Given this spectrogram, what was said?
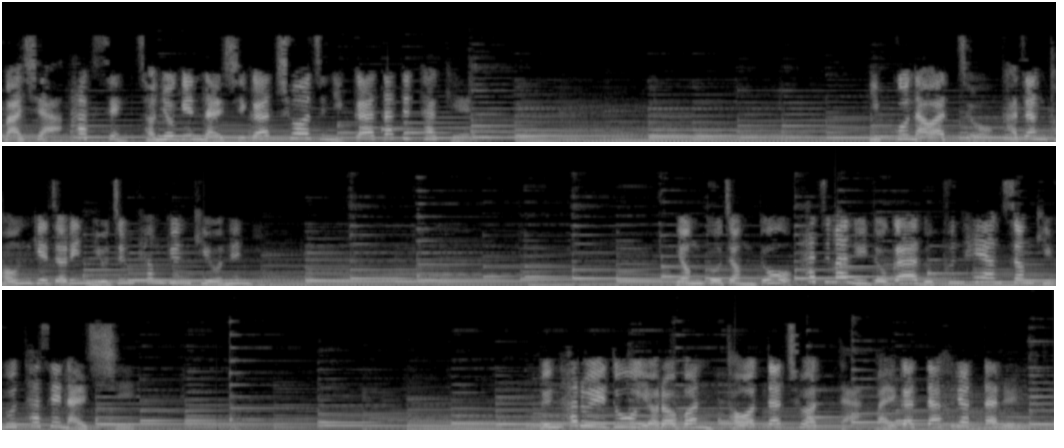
마샤 학생 저녁엔 날씨가 추워지니까 따뜻하게 입고 나왔죠. 가장 더운 계절인 요즘 평균 기온은 0도 정도, 하지만 위도가 높은 해양성 기후 탓의 날씨. 는 하루에도 여러 번 더웠다 추웠다, 맑았다 흐렸다를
